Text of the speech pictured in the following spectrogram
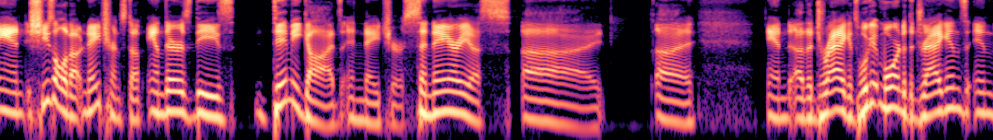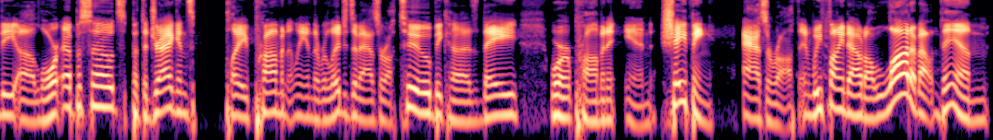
And she's all about nature and stuff. And there's these demigods in nature Cenarius, uh, uh, and uh, the dragons. We'll get more into the dragons in the uh, lore episodes, but the dragons play prominently in the religions of Azeroth too because they were prominent in shaping Azeroth. And we find out a lot about them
